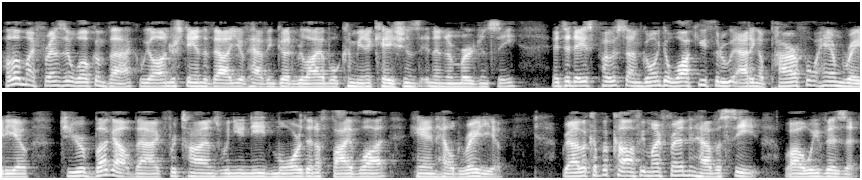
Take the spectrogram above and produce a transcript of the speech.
Hello, my friends, and welcome back. We all understand the value of having good, reliable communications in an emergency. In today's post, I'm going to walk you through adding a powerful ham radio to your bug out bag for times when you need more than a 5 watt handheld radio. Grab a cup of coffee, my friend, and have a seat while we visit.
